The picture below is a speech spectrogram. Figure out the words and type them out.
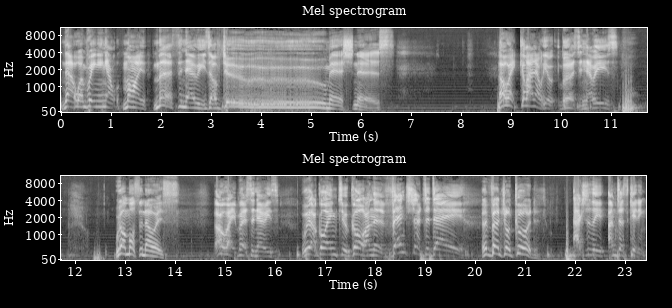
Now I'm bringing out my mercenaries of doomishness. Alright, come on out here, mercenaries. We are mercenaries. Alright, mercenaries. We are going to go on an adventure today. Adventure good. Actually, I'm just kidding.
